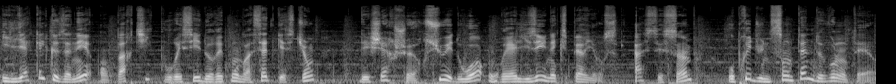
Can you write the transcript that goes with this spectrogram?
Il y a quelques années, en partie pour essayer de répondre à cette question, des chercheurs suédois ont réalisé une expérience assez simple auprès d'une centaine de volontaires.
